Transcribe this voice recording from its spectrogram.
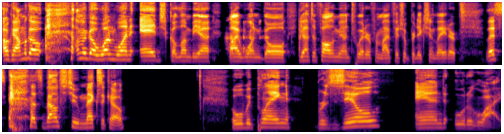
okay, I'm gonna go. I'm gonna go one-one edge Colombia by one goal. You have to follow me on Twitter for my official prediction later. Let's let's bounce to Mexico, who will be playing Brazil and Uruguay.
